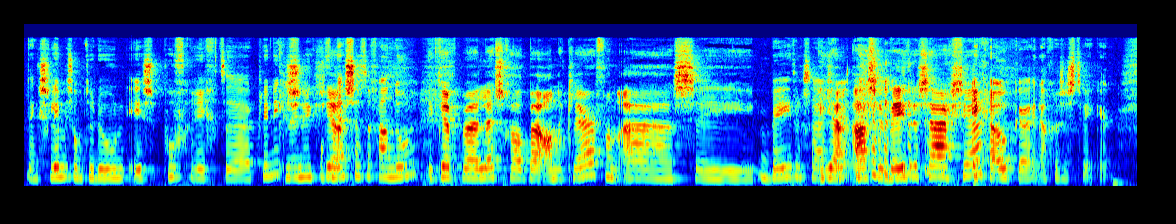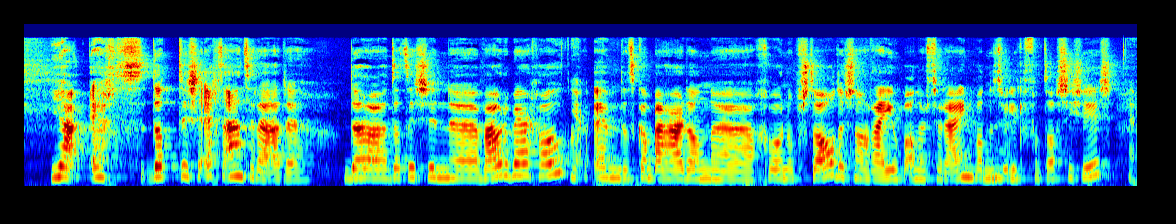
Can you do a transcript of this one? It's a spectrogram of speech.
denk, slim is om te doen, is proefgerichte clinics, Clinics, of ja. lessen te gaan doen. Ik heb eh, les gehad bij Anne-Claire van AC... Zijn Ja, ACB Dressage. Ik ga ook eh, in augustus twee keer. Ja, echt. Dat is echt aan te raden. Da, dat is in eh Woudenberg ook. Ja. En dat kan bij haar dan eh, gewoon op stal. Dus dan rij je op ander terrein, wat natuurlijk fantastisch is. Ja.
